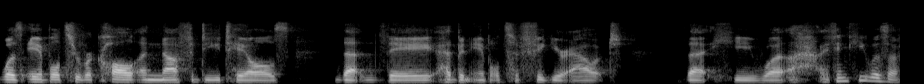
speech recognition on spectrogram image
was able to recall enough details that they had been able to figure out that he was i think he was a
